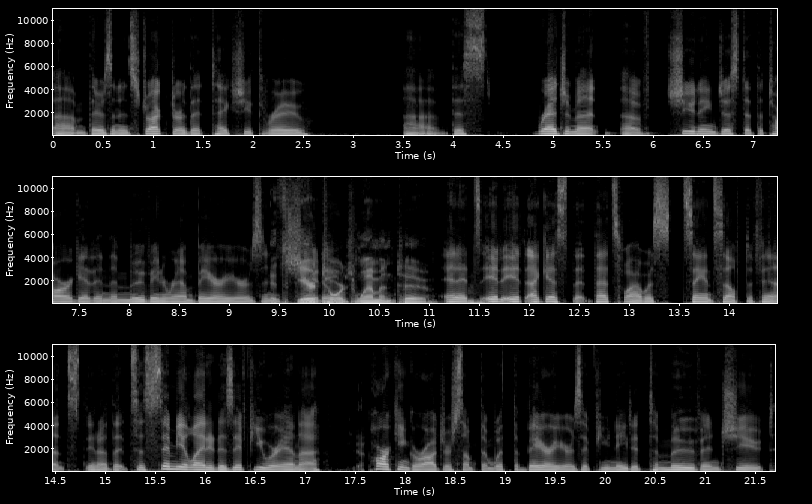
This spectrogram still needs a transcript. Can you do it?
um, there's an instructor that takes you through uh, this regiment of shooting just at the target and then moving around barriers and It's geared towards women too. and it's it it I guess that that's why I was saying self defense. You know, that's it's as simulated as if you were in a parking garage or something with the barriers if you needed to move and shoot.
